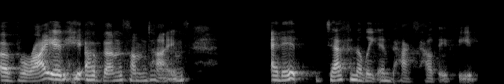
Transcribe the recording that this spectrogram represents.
a variety of them sometimes and it definitely impacts how they feed.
